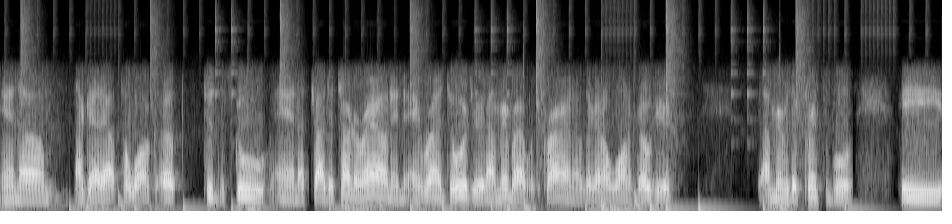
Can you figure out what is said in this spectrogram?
And um, I got out to walk up to the school, and I tried to turn around and, and run towards her, and I remember I was crying. I was like, I don't want to go here. I remember the principal, he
